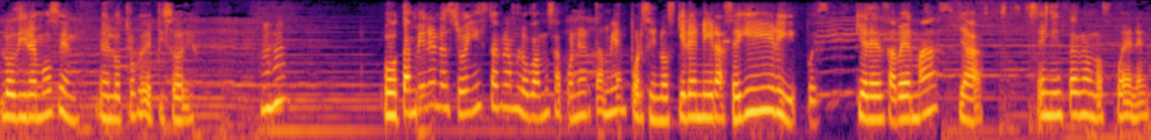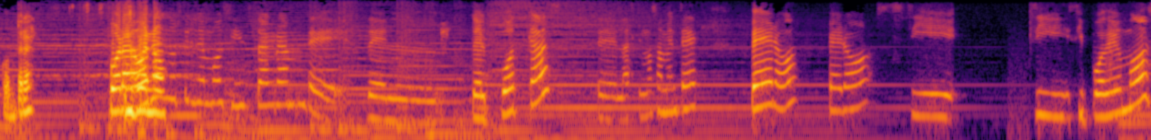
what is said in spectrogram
lo diremos en el otro episodio. O también en nuestro Instagram lo vamos a poner también por si nos quieren ir a seguir y pues quieren saber más, ya en Instagram nos pueden encontrar. Por ahora no tenemos Instagram de, del, del podcast, eh, lastimosamente, pero, pero si si, si podemos,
